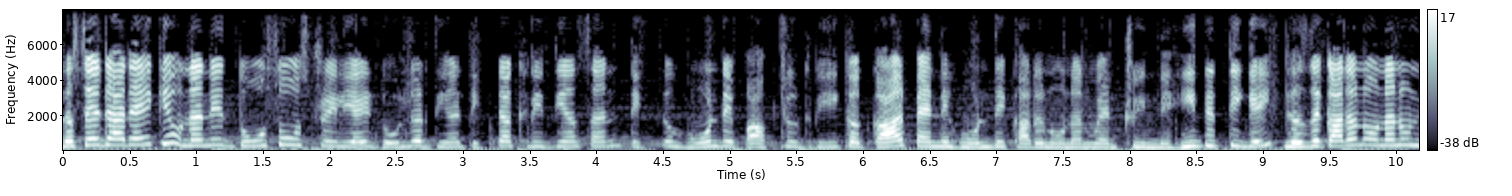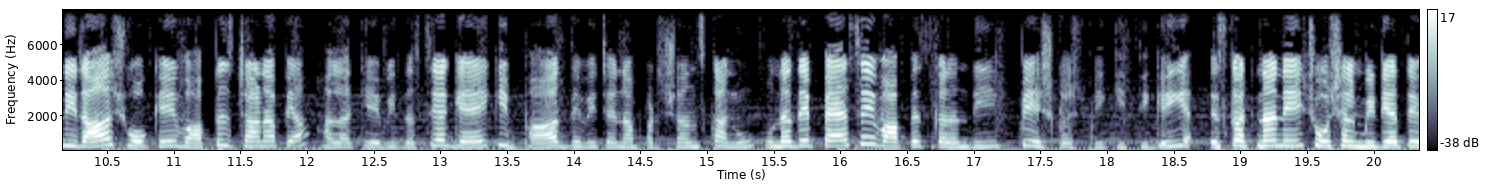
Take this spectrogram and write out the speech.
ਦੱਸਿਆ ਜਾ ਰਿਹਾ ਹੈ ਕਿ ਉਹਨਾਂ ਨੇ 200 ਆਸਟ੍ਰੇਲੀਆਈ ਡਾਲਰ ਦੀਆਂ ਟਿਕਟਾਂ ਖਰੀਦੀਆਂ ਸਨ। ਟਿਕਟ ਹੋਣ ਦੇ ਬਾਵਜੂਦ ਵੀ ਕਕਾਰ ਪਹਿਨੇ ਹੋਣ ਦੇ ਕਾਰਨ ਉਹਨਾਂ ਨੂੰ ਐਂਟਰੀ ਨਹੀਂ ਦਿੱਤੀ ਗਈ, ਜਿਸ ਦੇ ਕਾਰਨ ਉਹਨਾਂ ਨੂੰ ਨਿਰਾਸ਼ ਹੋ ਕੇ ਵਾਪਸ ਜਾਣਾ ਪਿਆ। ਹਾਲਾਂਕਿ ਇਹ ਵੀ ਦੱਸਿਆ ਗਿਆ ਹੈ ਕਿ ਬਾਅਦ ਦੇ ਵਿੱਚ ਇਹਨਾਂ ਪ੍ਰਸ਼ੰਸਕਾਂ ਨੂੰ ਉਹਨਾਂ ਦੇ ਪੈਸੇ ਵਾਪਸ ਕਰਨ ਦੀ ਪੇਸ਼ਕਸ਼ ਵੀ ਕੀਤੀ ਗਈ ਹੈ। ਇਸ ਘਟਨਾ ਨੇ ਸੋਸ਼ਲ ਮੀਡੀਆ ਤੇ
